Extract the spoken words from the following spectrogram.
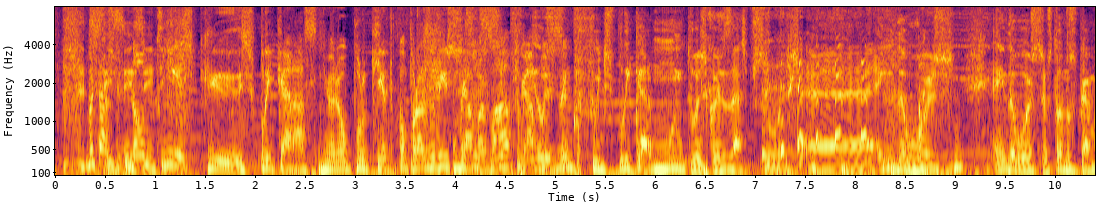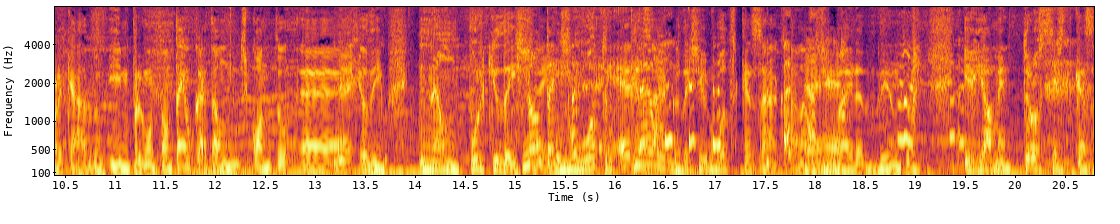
Mas sabes, não tinhas que explicar à senhora o porquê de comprar os discos. Mas eu sempre, eu sempre fui de explicar muito as coisas às pessoas. Eh, ainda hoje, ainda hoje, se eu estou no supermercado e me perguntam, tem o cartão de desconto? Eh, eu digo, não, porque o deixei no outro não. casaco. Eu deixei no outro casaco, está na algibeira de dentro. E realmente trouxe este casaco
